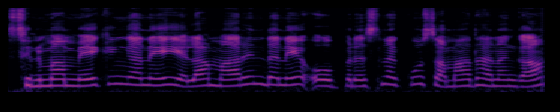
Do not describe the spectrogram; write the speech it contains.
సినిమా మేకింగ్ అనే ఎలా మారిందనే ఓ ప్రశ్నకు సమాధానంగా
